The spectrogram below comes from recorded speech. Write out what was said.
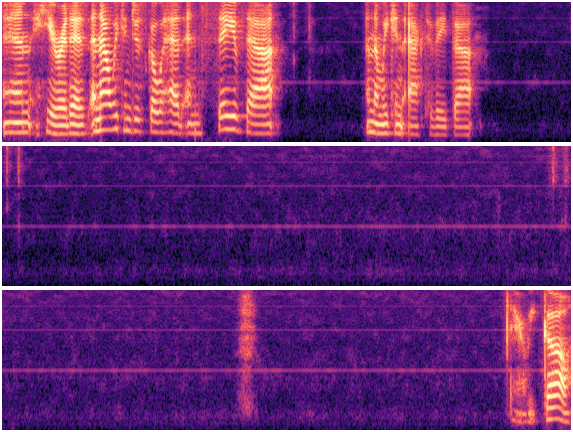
And here it is. And now we can just go ahead and save that and then we can activate that. There we go.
